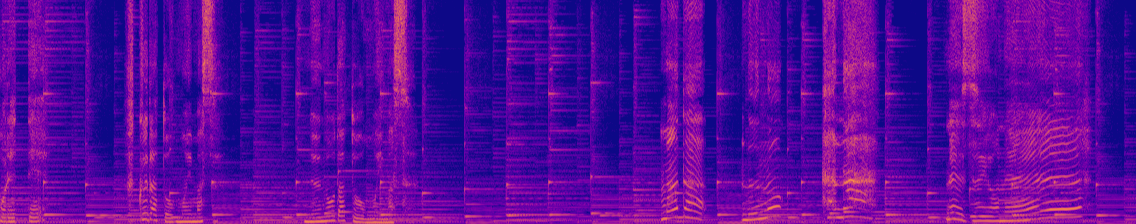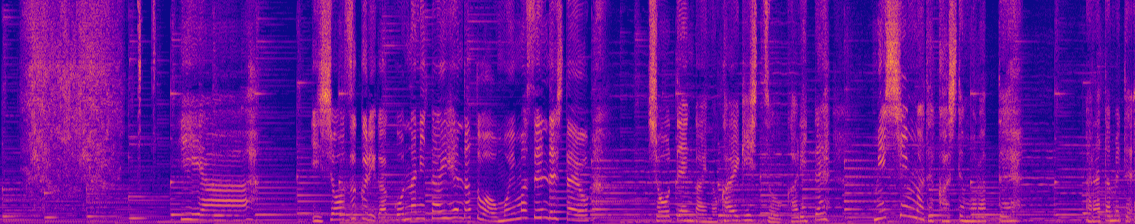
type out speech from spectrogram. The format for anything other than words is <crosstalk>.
これって服だと思います。布だと思います。まだ布かな？ですよね。いや衣装作りがこんなに大変だとは思いませんでしたよ。商店街の会議室を借りてミシンまで貸してもらって改めて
